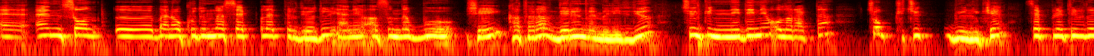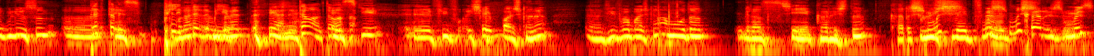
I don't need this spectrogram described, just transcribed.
E, en son e, ben okuduğumda Sepp Blatter diyordu. Yani aslında bu şey Katar'a verilmemeliydi diyor. Çünkü nedeni olarak da çok küçük bir ülke. Sepp Blatter'ı da biliyorsun. E, Blatter- es- Blatter'ı Bla- biliyorum. Blatter- yani Tamam, tamam. eski e, FIFA şey başkanı, e, FIFA başkanı ama o da biraz şeye karıştı. Karışmış, Rüşvet, mış, evet, mış. karışmış.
